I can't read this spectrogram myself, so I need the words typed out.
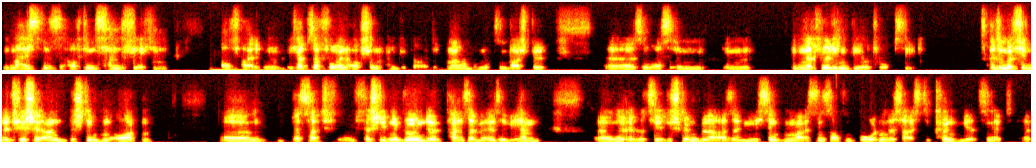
meistens auf den Sandflächen aufhalten. Ich habe es ja vorhin auch schon angedeutet. Ne? Wenn man zum Beispiel äh, sowas im, im, im natürlichen Biotop sieht. Also man findet Fische an bestimmten Orten. Ähm, das hat verschiedene Gründe. Panzerwälse, die haben äh, eine reduzierte Schwimmblase, die sinken meistens auf dem Boden. Das heißt, die könnten jetzt nicht äh,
